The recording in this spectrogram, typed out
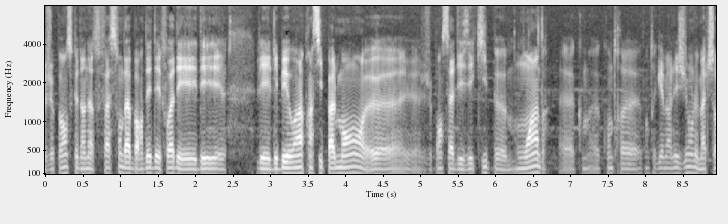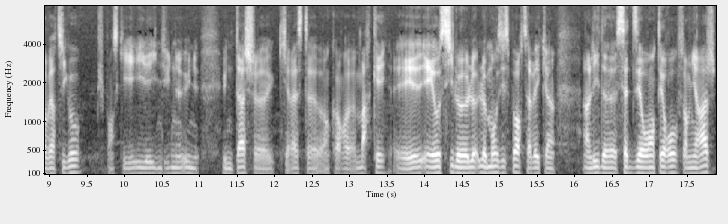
je pense que dans notre façon d'aborder des fois des, les, BO1 principalement, je pense à des équipes moindres comme contre, contre Gamer Legion, le match sur Vertigo. Je pense qu'il a une, une, tâche qui reste encore marquée. Et, aussi le, le, Mouse Esports avec un, un lead 7-0 en terreau sur Mirage.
